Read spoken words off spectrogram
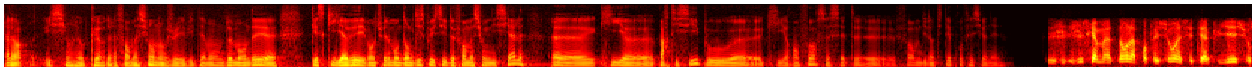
Alors, ici, on est au cœur de la formation, donc je vais évidemment demander qu'est-ce qu'il y avait éventuellement dans le dispositif de formation initiale euh, qui euh, participe ou qui renforce cette forme d'identité professionnelle. Jusqu'à maintenant, la profession, s'était appuyée sur,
